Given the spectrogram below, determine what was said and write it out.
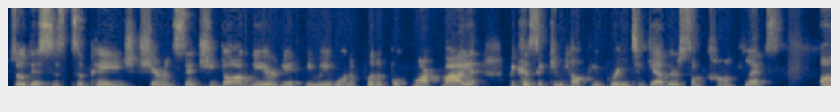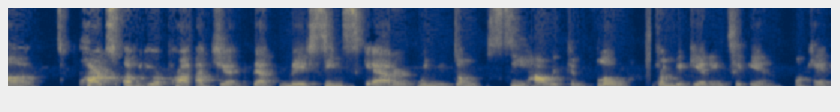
so this is a page Sharon said she dog-eared it. You may want to put a bookmark by it because it can help you bring together some complex uh, parts of your project that may seem scattered when you don't see how it can flow from beginning to end. Okay,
